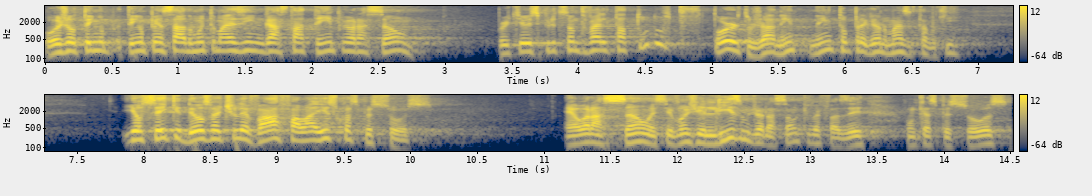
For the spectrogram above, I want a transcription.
Hoje eu tenho, tenho pensado muito mais em gastar tempo em oração. Porque o Espírito Santo vai estar tudo torto já, nem estou pregando mais o que estava aqui. E eu sei que Deus vai te levar a falar isso com as pessoas. É a oração, esse evangelismo de oração que vai fazer com que as pessoas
